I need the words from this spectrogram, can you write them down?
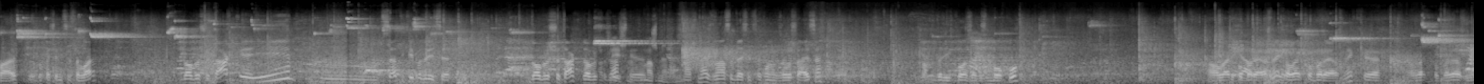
Life, у Хачинці Star Добре, що так. І все-таки подивіться. Добре, що так, добре, що Отлично, так. Наш мяч. Наш м'яч 12-10 секунд залишається. Андрій Козак з боку. Олег Побережник, Олег Побережник, е, Олег Побережник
